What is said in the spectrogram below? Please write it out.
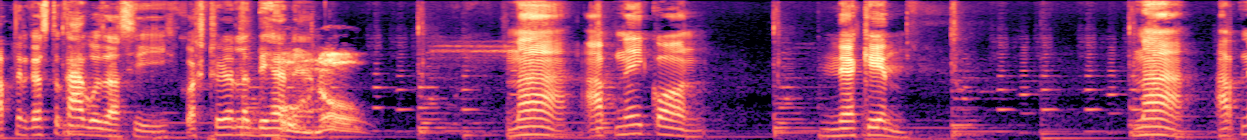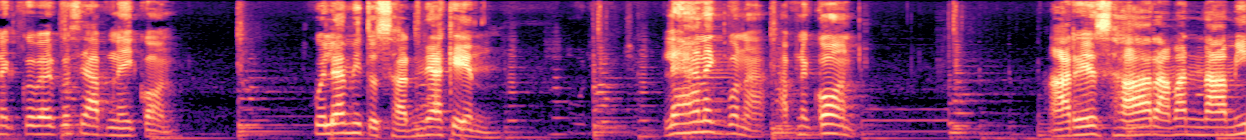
আপনার কাছে তো কাগজ আছে কষ্ট করে দেখা নেন। না আপনিই কন? নেকেন। না আপনি কবার করছি আপনিই কন? কইলে আমি তো স্যার নেকেন। লেহা লিখব না আপনি কন? আরে স্যার আমার নামই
